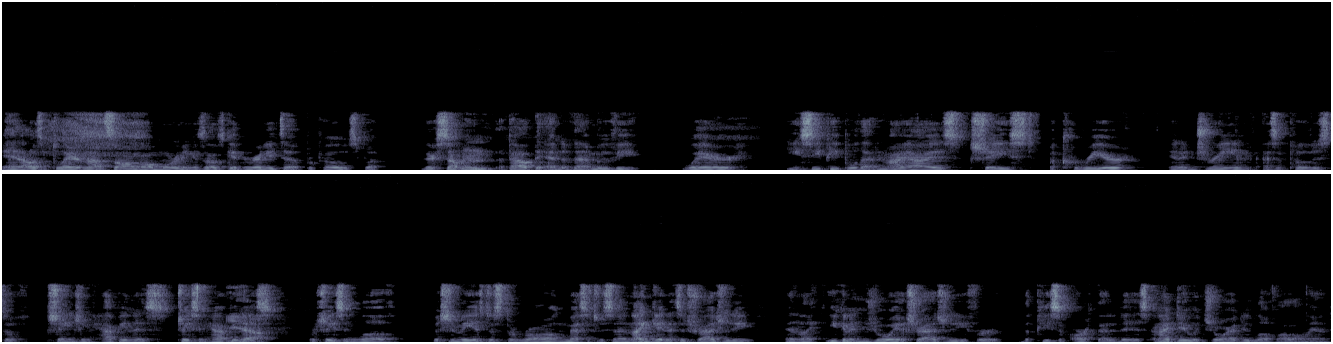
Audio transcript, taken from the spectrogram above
and I was blaring that song all morning as I was getting ready to propose. But there's something about the end of that movie where you see people that, in my eyes, chased a career and a dream as opposed to changing happiness, chasing happiness or chasing love, which to me is just the wrong message to send. And I get it's a tragedy, and like you can enjoy a tragedy for the piece of art that it is, and I do enjoy. I do love La La Land.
